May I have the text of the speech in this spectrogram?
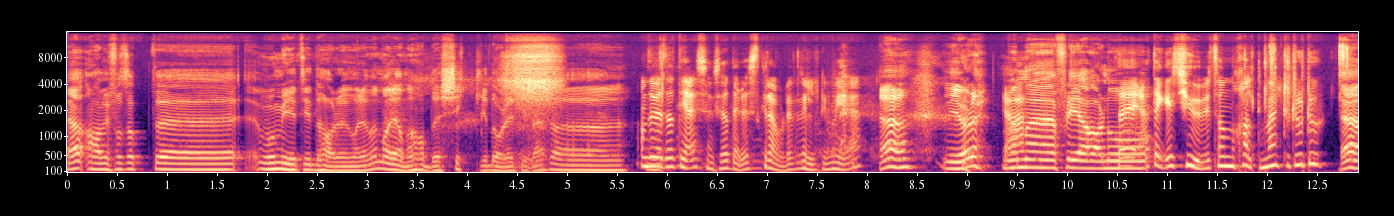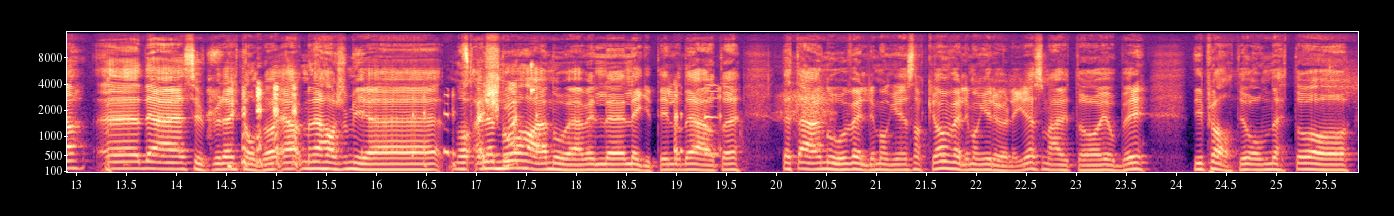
Ja, har vi fått satt uh, Hvor mye tid har du, Marianne? Marianne hadde skikkelig dårlig tid der. Så... Du vet at jeg syns jo at dere skravler veldig mye. Ja, vi gjør det. ja. Men uh, fordi jeg har noe Jeg tenker 20 sånn halvtime. Tu, tu, tu. Ja, ja. Uh, det er supert. Det er knallbra. Ja, men jeg har så mye nå, Eller nå har jeg noe jeg vil legge til, og det er at dette er noe veldig mange snakker om, veldig mange rørleggere som er ute og jobber. De prater jo om dette og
